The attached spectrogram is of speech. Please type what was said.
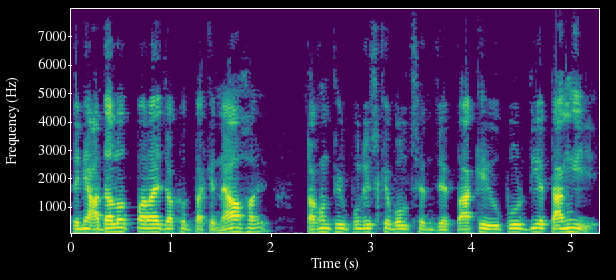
তিনি আদালত পাড়ায় যখন তাকে নেওয়া হয়, তখন তিনি পুলিশকে বলছেন যে তাকে উপর দিয়ে টাঙ্গিয়ে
